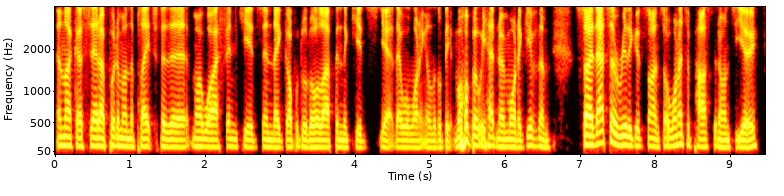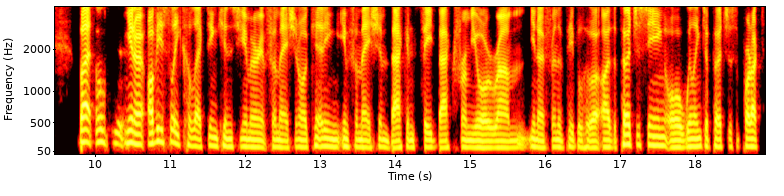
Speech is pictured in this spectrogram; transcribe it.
And like I said, I put them on the plates for the my wife and kids, and they gobbled it all up. And the kids, yeah, they were wanting a little bit more, but we had no more to give them. So that's a really good sign. So I wanted to pass it on to you. But oh, you know, obviously collecting consumer information or getting information back and feedback from your um, you know, from the people who are either purchasing or willing to purchase the product.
